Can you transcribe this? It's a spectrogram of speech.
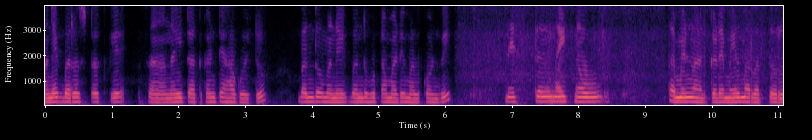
ಮನೆಗೆ ಬರೋಷ್ಟೊತ್ತಿಗೆ ಸ ನೈಟ್ ಹತ್ತು ಗಂಟೆ ಆಗೋಯ್ತು. ಬಂದು ಮನೆಗೆ ಬಂದು ಊಟ ಮಾಡಿ ಮಲ್ಕೊಂಡ್ವಿ. ನೆಕ್ಸ್ಟ್ ನೈಟ್ ನಾವು ತಮಿಳ್ನಾಡು ಕಡೆ ಮೇಲ್ಮರ್ವತ್ತೂರು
